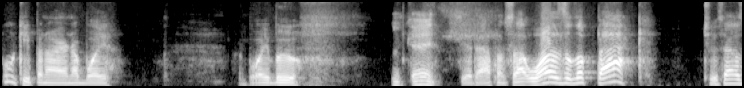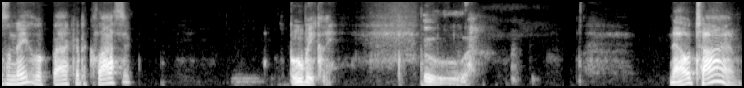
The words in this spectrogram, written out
we'll keep an eye on our boy, our boy Boo. Okay. See what happens. So that was a look back, 2008. Look back at a classic. Boo Weekley. Boo. Now time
